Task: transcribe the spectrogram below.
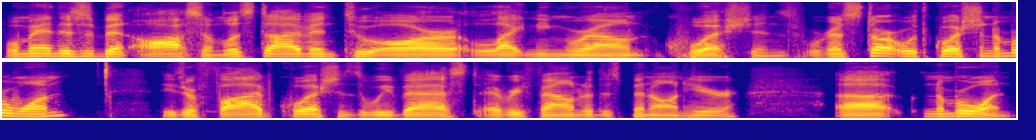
Well, man, this has been awesome. Let's dive into our lightning round questions. We're going to start with question number one. These are five questions that we've asked every founder that's been on here. Uh, number one,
